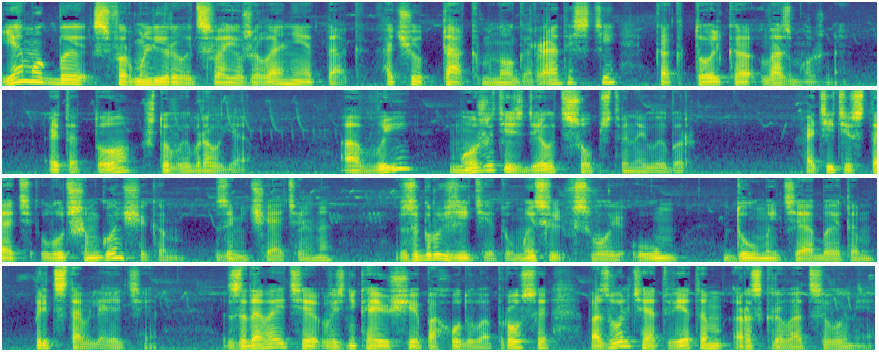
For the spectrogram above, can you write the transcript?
Я мог бы сформулировать свое желание так. Хочу так много радости, как только возможно. Это то, что выбрал я. А вы можете сделать собственный выбор. Хотите стать лучшим гонщиком? Замечательно. Загрузите эту мысль в свой ум, думайте об этом, представляйте. Задавайте возникающие по ходу вопросы, позвольте ответам раскрываться в уме.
